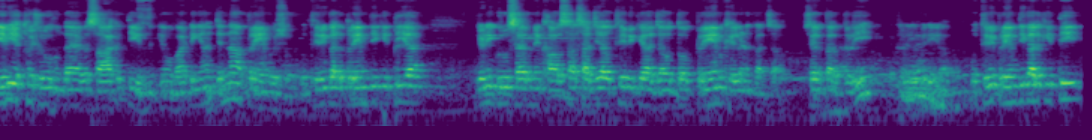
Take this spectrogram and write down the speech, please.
ਇਹ ਵੀ ਇੱਥੋਂ ਸ਼ੁਰੂ ਹੁੰਦਾ ਹੈ, ਵਿਸਾਖ ਧੀਰਨ ਕਿਉਂ ਵਾਡੀਆਂ ਜਿੰਨਾ ਪ੍ਰੇਮ ਵਿਸ਼ੋ। ਉੱਥੇ ਵੀ ਗੱਲ ਪ੍ਰੇਮ ਦੀ ਕੀਤੀ ਆ। ਜਿਹੜੀ ਗੁਰੂ ਸਾਹਿਬ ਨੇ ਖਾਲਸਾ ਸਾਜਿਆ, ਉੱਥੇ ਵੀ ਕਿਹਾ, ਜਾਓ ਤੋਂ ਪ੍ਰੇਮ ਖੇਲਣ ਕਾ ਚਾਓ ਸਿਰ ਤਰ ਤਲੀ ਮੇਰੀ ਆ। ਉੱਥੇ ਵੀ ਪ੍ਰੇਮ ਦੀ ਗੱਲ ਕੀਤੀ।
